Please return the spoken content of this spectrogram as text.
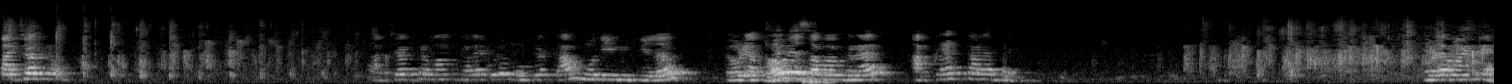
पाचव्या क्रमांक पाचव्या क्रमांकाला एवढं मोठं काम मोदींनी केलं. एवढ्या भव्य सभागृहात अकरा टाळ्या पडल्या. थोड्या वाटल्या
